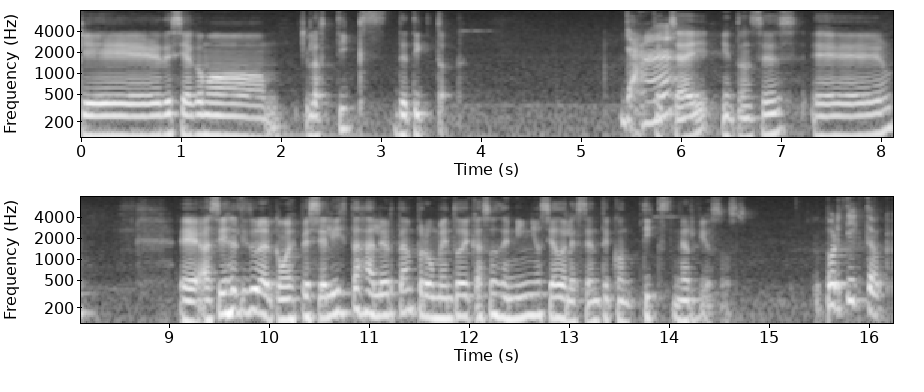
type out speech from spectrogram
que decía como los tics de TikTok. ya. ¿Cachai? Y entonces, eh, eh, así es el titular, como especialistas alertan por aumento de casos de niños y adolescentes con tics nerviosos. Por TikTok.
